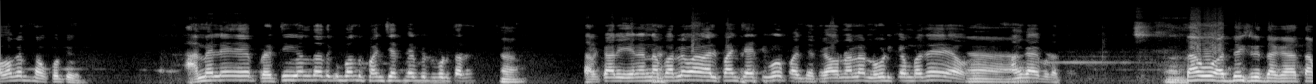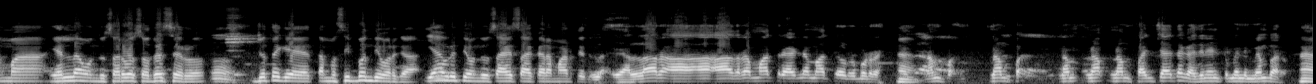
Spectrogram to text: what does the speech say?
ಅವಾಗಂತ ನಾವು ಕೊಟ್ಟಿವಿ. ಆಮೇಲೆ ಪ್ರತಿಯೊಂದು ಅದಕ್ಕೆ ಬಂದು ಪಂಚಾಯತ್ ಮೇಲೆ ಬಿಟ್ಟು ಬಿಡ್ತಾರೆ. ಸರ್ಕಾರ ಏನನ್ನ ಬರ್ಲಿ ಅಲ್ಲಿ ಪಂಚಾಯತಿಗೆ ಹೋಗಿ ಪಂಚಾಯತ್ ಅವ್ರನ್ನೆಲ್ಲ ನೋಡ್ಕೊಂಬದೇ ಹಂಗಾಗ್ಬಿಡತ್ತೆ. ತಾವು ಅಧ್ಯಕ್ಷರಿದ್ದಾಗ ತಮ್ಮ ಎಲ್ಲ ಒಂದು ಸರ್ವ ಸದಸ್ಯರು ಜೊತೆಗೆ ತಮ್ಮ ಸಿಬ್ಬಂದಿ ವರ್ಗ ಯಾವ ರೀತಿ ಒಂದು ಸಹಾಯ ಸಹಕಾರ ಮಾಡ್ತಿದ್ರು? ಎಲ್ಲಾರು ಆದ್ರ ಮಾತ್ರ ಎರಡನೇ ಮಾತು ಹೇಳ್ರಿ ಬಿಡ್ರಿ. ನಮ್ ನಮ್ ನಮ್ ನಮ್ ಪಂಚಾಯತ್ಗೆ ಹದಿನೆಂಟು ಮಂದಿ ಮೆಂಬರ್ ಹಾ.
